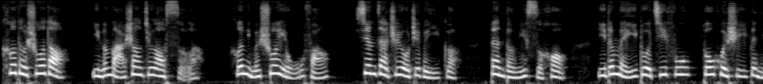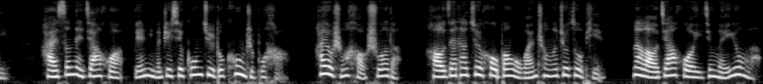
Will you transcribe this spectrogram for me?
科特说道：“你们马上就要死了，和你们说也无妨。现在只有这个一个，但等你死后，你的每一朵肌肤都会是一个你。海森那家伙连你们这些工具都控制不好，还有什么好说的？好在他最后帮我完成了这作品。”那老家伙已经没用了。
